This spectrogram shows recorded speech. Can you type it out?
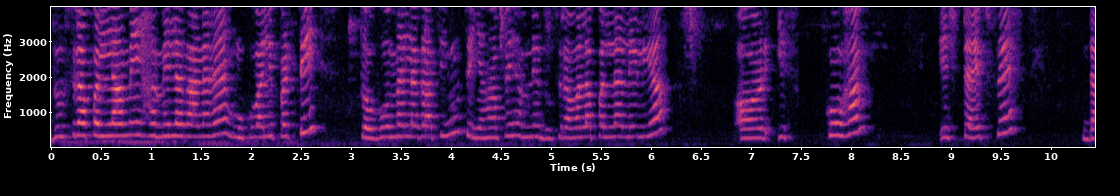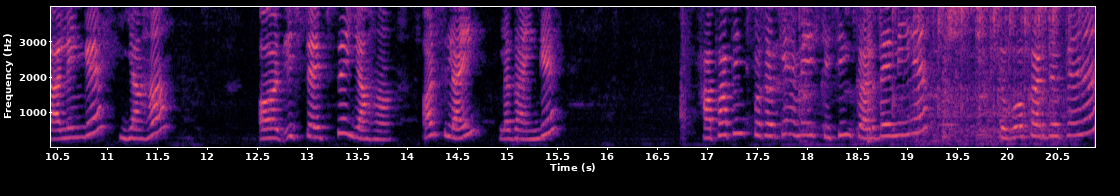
दूसरा पल्ला में हमें लगाना है हुक वाली पट्टी। तो वो मैं लगाती हूँ। तो यहाँ पे हमने दूसरा वाला पल्ला ले लिया। और इसको हम इस टाइप से डालेंगे यहाँ और इस टाइप से यहाँ और सिलाई लगाएँगे। हाफ़ हाफ़ इंच पकड़ के हमें स्टिचिंग कर देनी है। तो वो कर देते हैं।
